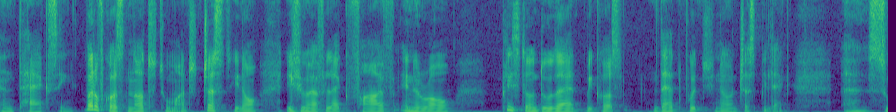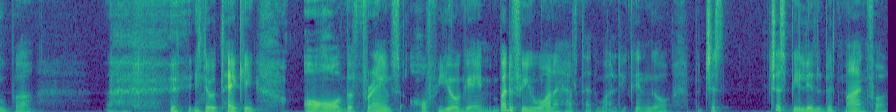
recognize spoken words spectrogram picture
and taxing. But of course not too much. Just you know if you have like five in a row please don't do that because that would you know just be like uh, super uh, you know taking all the frames of your game. But if you want to have that well you can go. But just just be a little bit mindful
